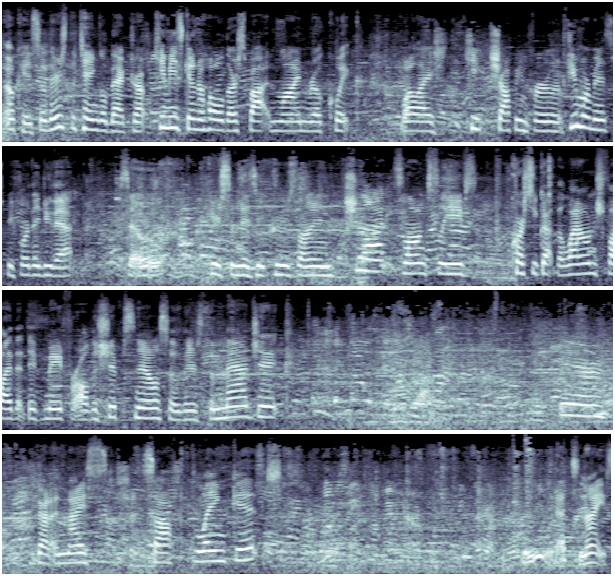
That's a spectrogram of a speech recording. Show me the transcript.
Okay, so there's the Tangle backdrop. Kimi's gonna hold our spot in line real quick while I keep shopping for a few more minutes before they do that. So here's some Disney Cruise Line shirts, long sleeves. Of course, you've got the Loungefly that they've made for all the ships now. So there's the Magic. Right there. You've got a nice soft blanket. Ooh, that's nice.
